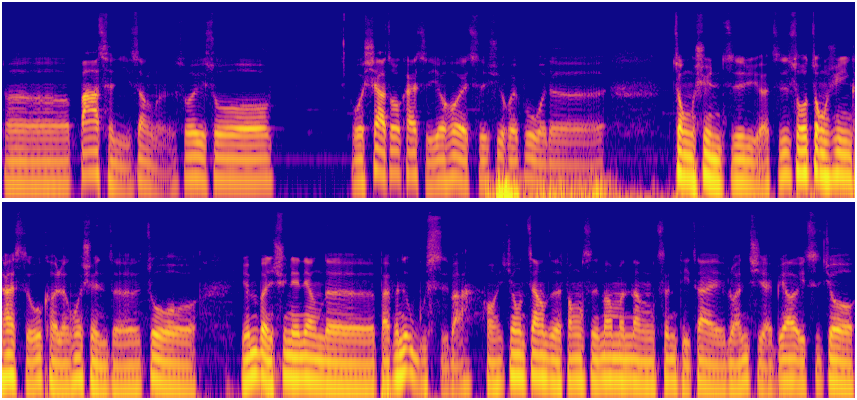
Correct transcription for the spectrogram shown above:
呃八成以上了。所以说，我下周开始又会持续恢复我的重训之旅啊。只是说重训一开始我可能会选择做。原本训练量的百分之五十吧，好，用这样子的方式慢慢让身体再软起来，不要一次就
